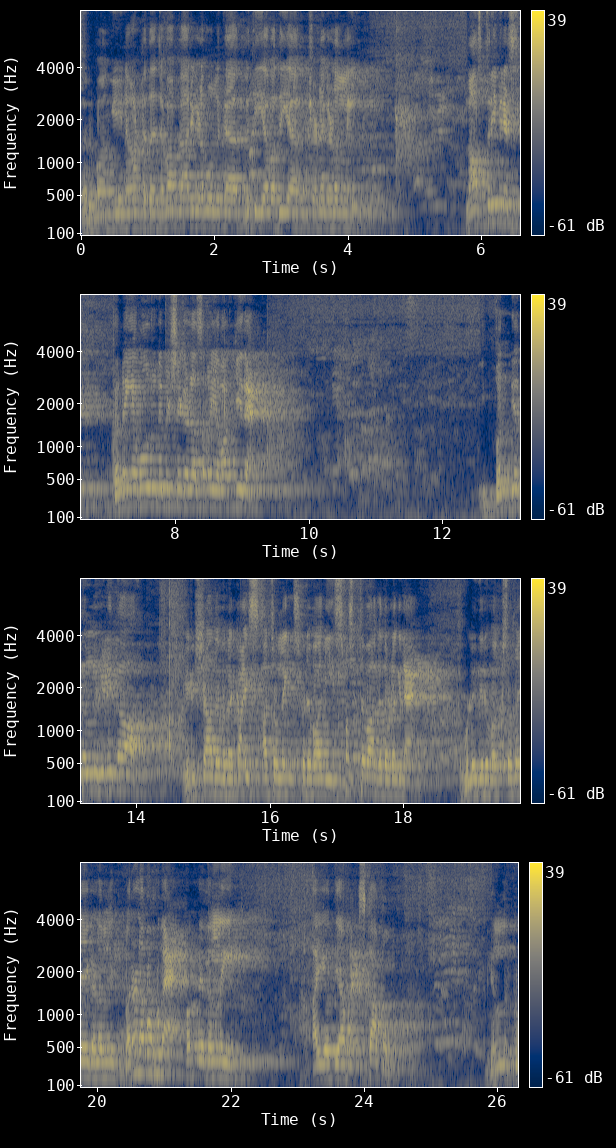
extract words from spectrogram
ಸರ್ವಾಂಗೀಣ ಆಟದ ಜವಾಬ್ದಾರಿಗಳ ಮೂಲಕ ದ್ವಿತೀಯ ಅವಧಿಯ ಕ್ಷಣಗಳಲ್ಲಿ ಲಾಸ್ಟ್ ತ್ರೀ ಮಿನಿಟ್ಸ್ ಕೊನೆಯ ಮೂರು ನಿಮಿಷಗಳ ಸಮಯ ಬಾಕಿ ಇದೆ. ಈ ಪಂದ್ಯದಲ್ಲಿ ಹಿಡಿತ ಇರ್ಷಾದವರ ಕಾಯ್ಸ್ ಅಟೋಲಿಂಗ್ಸ್ ಪರವಾಗಿ ಸ್ಪಷ್ಟವಾಗತೊಡಗಿದೆ. ಉಳಿದಿರುವ ಸಮಯಗಳಲ್ಲಿ ಬರಳಬಹುದೇ ಪಂದ್ಯದಲ್ಲಿ ಅಯೋಧ್ಯ ಮ್ಯಾಕ್ಸ್ ಕಾಪು ಎಲ್ಲಕ್ಕೂ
